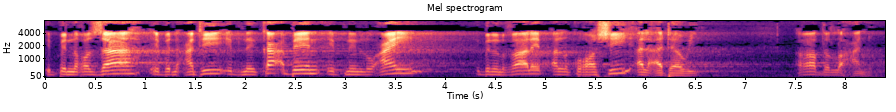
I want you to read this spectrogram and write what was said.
Ibn Razah Ibn Adi Ibn Ka'bin Ibn Lu'ay Ibn Ghalib Al-Qurashi Al-Adawi radhiyallahu anhu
